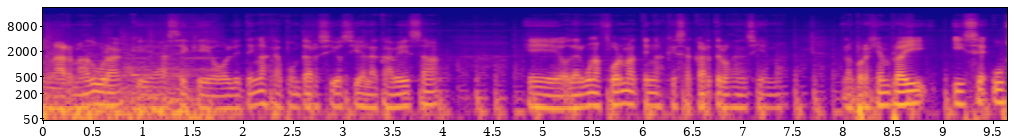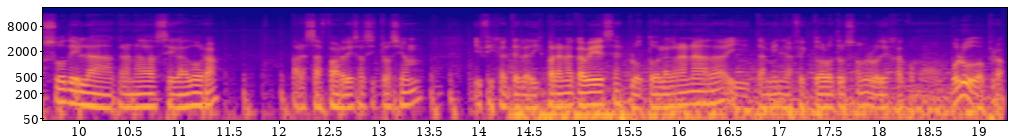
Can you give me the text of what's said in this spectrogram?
una armadura que hace que o le tengas que apuntar sí o sí a la cabeza eh, o de alguna forma tengas que sacártelos de encima. Bueno, por ejemplo ahí hice uso de la granada cegadora para zafar de esa situación y fíjate, le dispara en la cabeza, explotó la granada y también le afectó al otro zombie, lo deja como boludo. Pero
